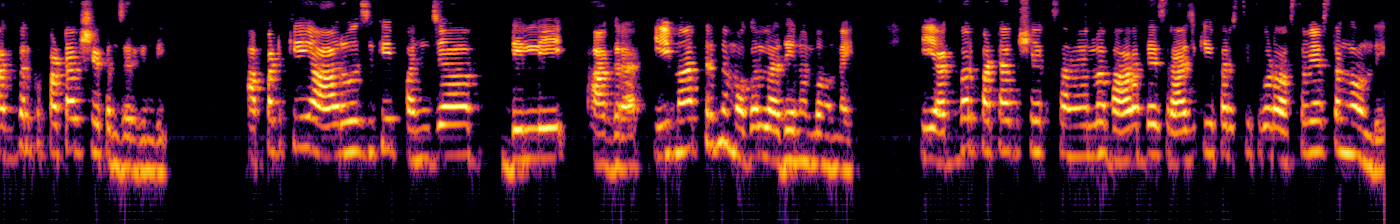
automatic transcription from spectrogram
అక్బర్కు పట్టాభిషేకం జరిగింది. అప్పటికి ఆ రోజుకి పంజాబ్ ఢిల్లీ ఆగ్రా ఈ మాత్రమే మొఘల్ అధీనంలో ఉన్నాయి. ఈ అక్బర్ పట్టాభిషేక సమయంలో భారతదేశ రాజకీయ పరిస్థితి కూడా అస్తవ్యస్తంగా ఉంది.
